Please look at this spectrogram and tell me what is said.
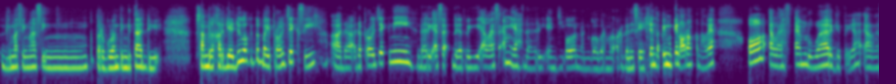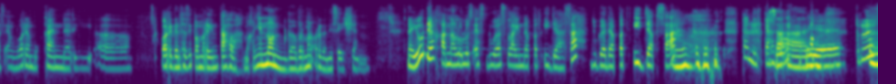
di masing-masing perguruan tinggi tadi. Sambil kerja juga waktu itu by project sih. Ada ada project nih dari S- dari LSM ya, dari NGO non government organization, tapi mungkin orang kenalnya oh LSM luar gitu ya, LSM luar yang bukan dari eh, organisasi pemerintah lah, makanya non government organization. Nah yaudah karena lulus S2 selain dapat ijazah juga dapat ijabsah Hmm. kan nikah dong. Iya. Terus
